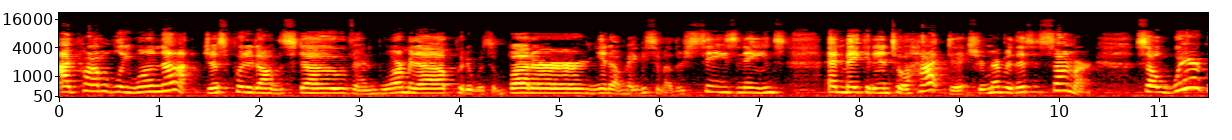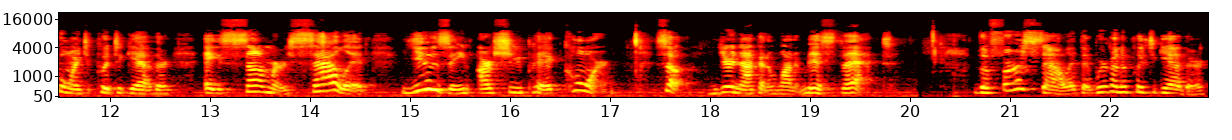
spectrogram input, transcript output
I probably will not. Just put it on the stove and warm it up, put it with some butter, you know, maybe some other seasonings, and make it into a hot dish. Remember, this is summer. So we're going to put together a summer salad using our shoe peg corn. So you're not going to want to miss that. The first salad that we're going to put together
